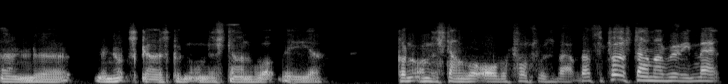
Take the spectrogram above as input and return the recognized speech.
and uh, the nuts guys couldn't understand what the uh, couldn't understand what all the fuss was about. That's the first time I really met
